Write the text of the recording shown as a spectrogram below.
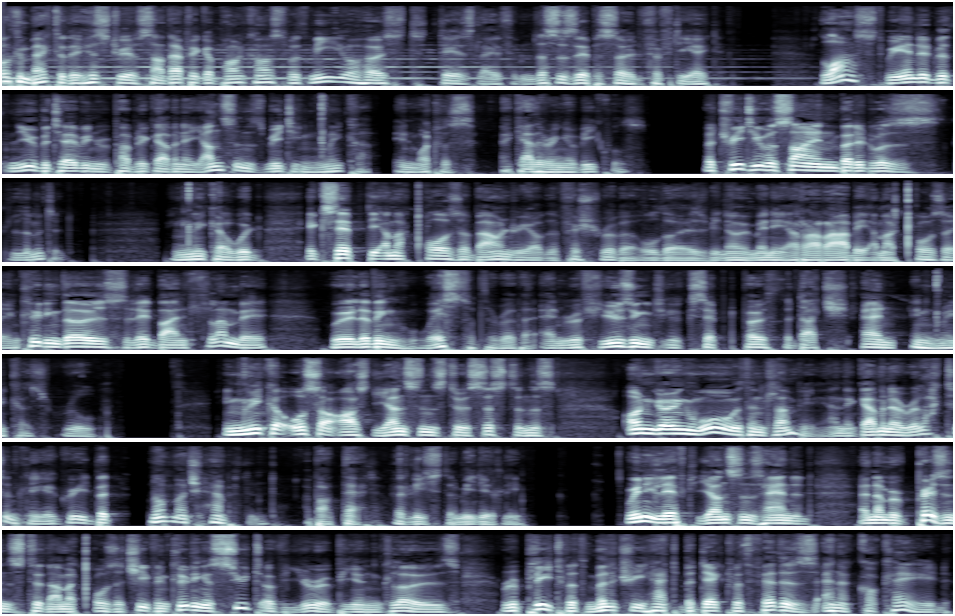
Welcome back to the History of South Africa podcast with me, your host, Des Latham. This is episode 58. Last, we ended with new Batavian Republic Governor Janssens meeting Ngqika in what was a gathering of equals. A treaty was signed, but it was limited. Ngqika would accept the Amaxhosa boundary of the Fish River, although, as we know, many Rarabe Amaxhosa, including those led by Ndlambe, were living west of the river and refusing to accept both the Dutch and Ngqika's rule. Ngqika also asked Janssens to assist in this ongoing war with Ndlambe, and the governor reluctantly agreed, but not much happened about that, at least immediately. When he left, Janssens handed a number of presents to the Amaxhosa chief, including a suit of European clothes, replete with military hat bedecked with feathers and a cockade.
